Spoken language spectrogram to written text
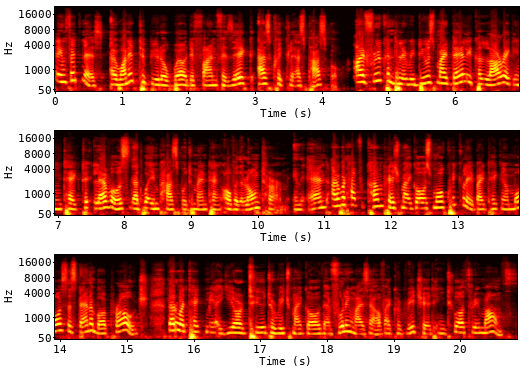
In fitness, I wanted to build a well defined physique as quickly as possible. I frequently reduced my daily caloric intake to levels that were impossible to maintain over the long term. In the end, I would have accomplished my goals more quickly by taking a more sustainable approach that would take me a year or two to reach my goal than fooling myself I could reach it in two or three months.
